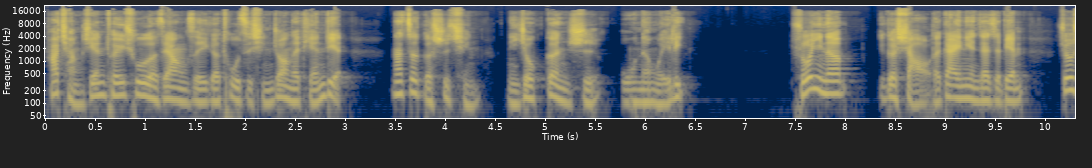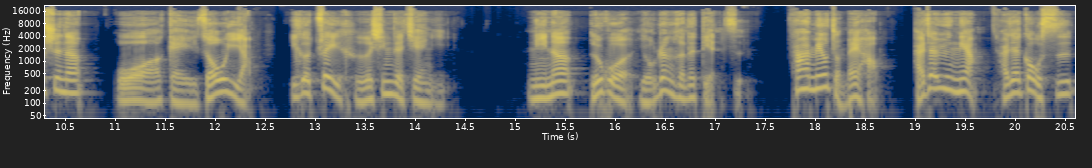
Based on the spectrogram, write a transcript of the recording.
他抢先推出了这样子一个兔子形状的甜点，那这个事情你就更是无能为力。所以呢，一个小的概念在这边，就是呢，我给周易啊一个最核心的建议：你呢，如果有任何的点子，他还没有准备好，还在酝酿，还在构思，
